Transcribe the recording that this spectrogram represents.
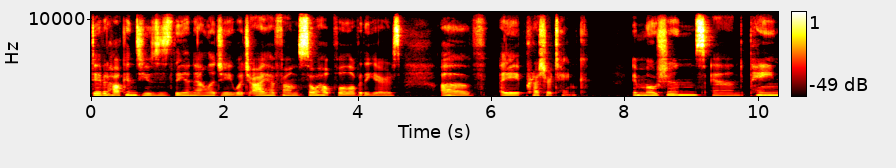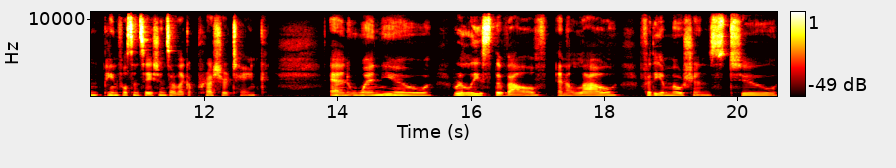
David Hawkins uses the analogy, which I have found so helpful over the years, of a pressure tank emotions and pain painful sensations are like a pressure tank and when you release the valve and allow for the emotions to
